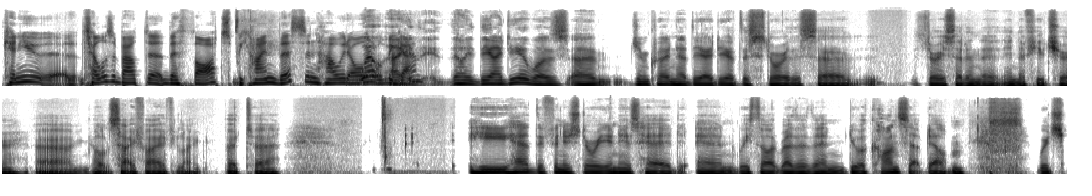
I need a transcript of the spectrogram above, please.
can you uh, tell us about the, the thoughts behind this and how it all well, began? I, the, the idea was um, Jim Crichton had the idea of this story, this story set in the in the future. you can call it sci-fi if you like, but he had the finished story in his head, and we thought rather than do a concept album, which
